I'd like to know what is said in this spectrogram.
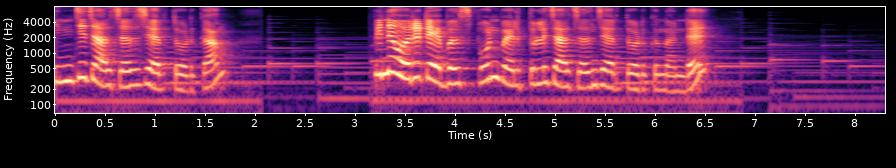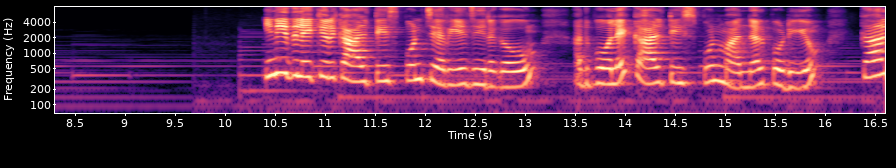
ഇഞ്ചി ചതച്ചത് ചേർത്ത് കൊടുക്കാം. പിന്നെ ഒരു ടേബിൾ സ്പൂൺ വെളുത്തുള്ളി ചതച്ചതും ചേർത്ത് കൊടുക്കുന്നുണ്ട്. ഇനി ഇതിലേക്ക് ഒരു കാൽ ടീസ്പൂൺ ചെറിയ ജീരകവും അതുപോലെ കാൽ ടീസ്പൂൺ മഞ്ഞൾപ്പൊടിയും കാൽ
